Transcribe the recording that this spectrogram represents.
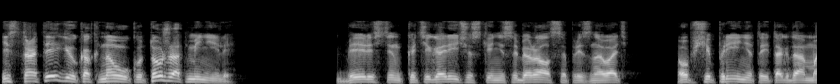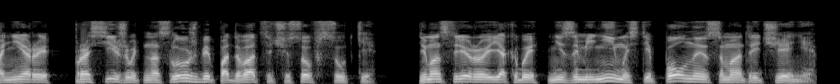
и стратегию, как науку, тоже отменили?» Берестин категорически не собирался признавать общепринятой тогда манеры просиживать на службе по 20 часов в сутки демонстрируя якобы незаменимость и полное самоотречение.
